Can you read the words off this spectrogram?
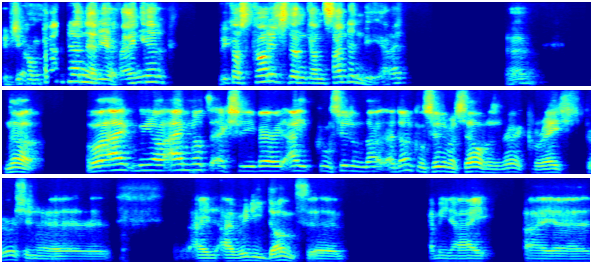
if you compassion and you have anger, because courage don't come suddenly, right? Uh, no. Well, I you know I'm not actually very. I consider not. I don't consider myself as a very courageous person. Uh, I I really don't. Uh, I mean, I I uh,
